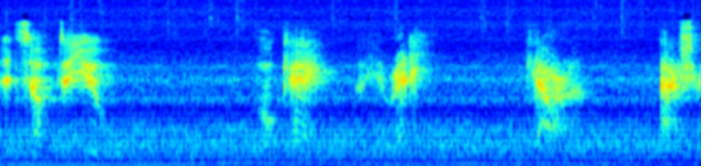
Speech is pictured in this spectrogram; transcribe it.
It's up to you. Okay, are you ready? Kara? action.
